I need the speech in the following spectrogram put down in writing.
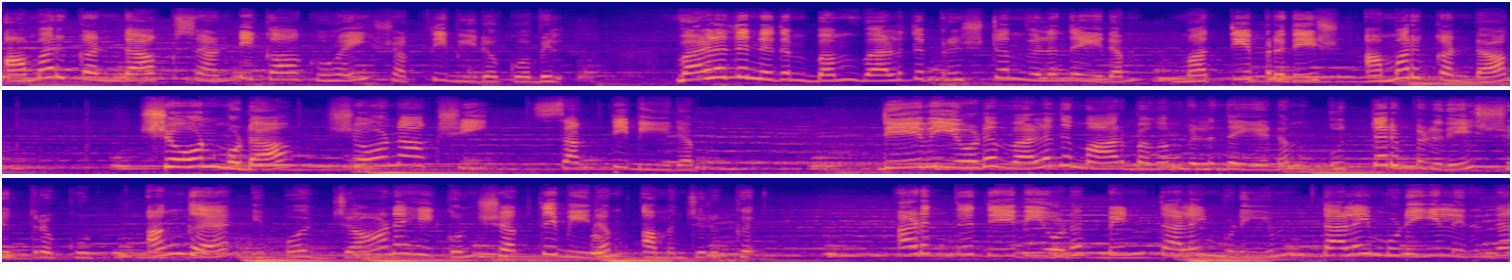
அமர்கண்டாக் சண்டிகா குகை சக்தி பீட கோவில். வலது நிதும்பம் வலது பிருஷ்டம் விழுந்த இடம் மத்திய பிரதேஷ் அமர்கண்டாக் ஷோன்முடா ஷோனாக்ஷி சக்தி பீடம். தேவியோட வலது மார்பகம் விழுந்த இடம் உத்தரப்பிரதேஷ் சித்ரகூட் அங்க இப்போ ஜானகி குண்ட் சக்தி பீடம் அமைஞ்சிருக்கு. அடுத்து தேவியோட பெண் தலைமுடியும் தலைமுடியில் இருந்த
